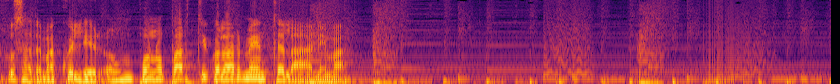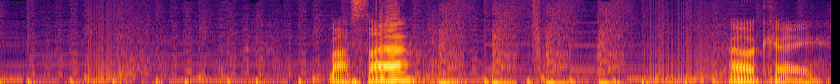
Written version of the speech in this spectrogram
Scusate, ma quelli rompono particolarmente l'anima. Basta, eh? Ok.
